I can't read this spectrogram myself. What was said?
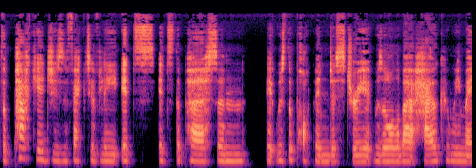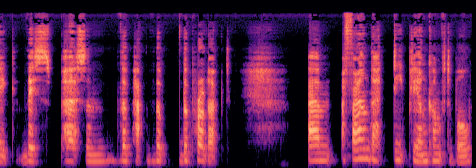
the package is effectively it's it's the person it was the pop industry it was all about how can we make this person the the, the product um, i found that deeply uncomfortable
